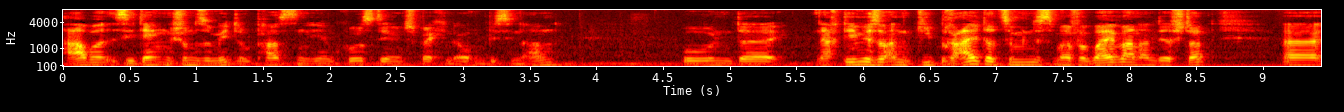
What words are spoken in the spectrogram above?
Aber sie denken schon so mit und passen ihren Kurs dementsprechend auch ein bisschen an. Und äh, nachdem wir so an Gibraltar zumindest mal vorbei waren an der Stadt, äh,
